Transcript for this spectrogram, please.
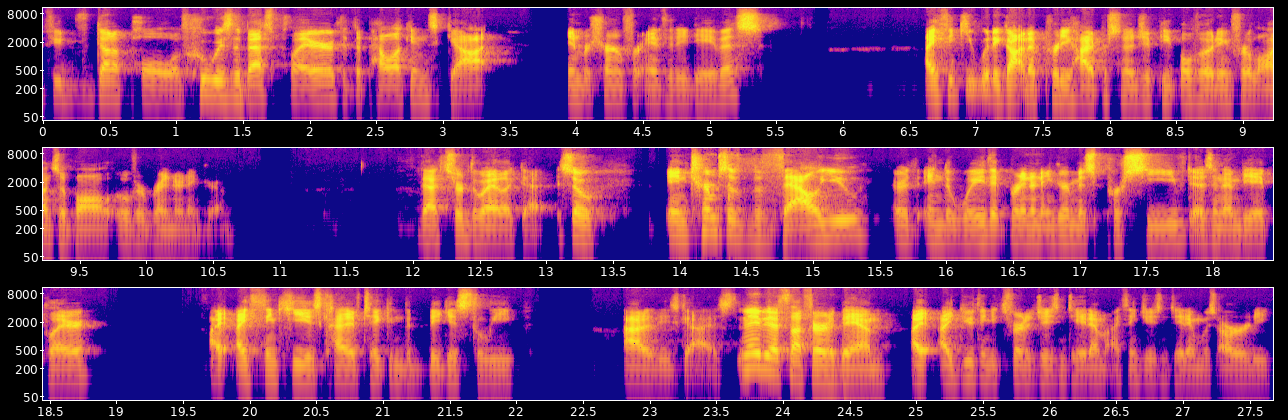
if you'd done a poll of who was the best player that the Pelicans got in return for Anthony Davis, I think you would have gotten a pretty high percentage of people voting for Lonzo Ball over Brandon Ingram. That's sort of the way I looked at it. So, in terms of the value or in the way that Brandon Ingram is perceived as an NBA player, I, I think he has kind of taken the biggest leap out of these guys. Maybe that's not fair to Bam. I, I do think it's fair to Jayson Tatum. I think Jayson Tatum was already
